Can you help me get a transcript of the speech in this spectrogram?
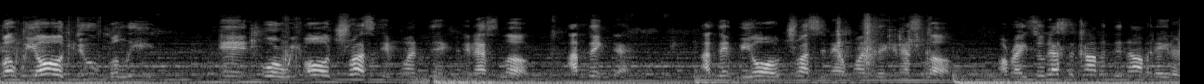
But we all do believe in, or we all trust in one thing, and that's love. I think that. I think we all trust in that one thing, and that's love. All right, so that's the common denominator.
